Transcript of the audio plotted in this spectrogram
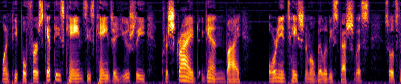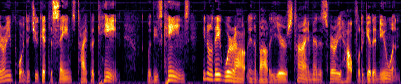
When people first get these canes, these canes are usually prescribed again by orientation and mobility specialists. So it's very important that you get the same type of cane. With these canes, you know, they wear out in about a year's time and it's very helpful to get a new one.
